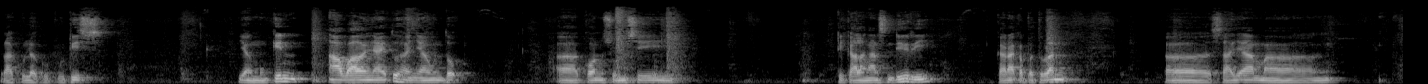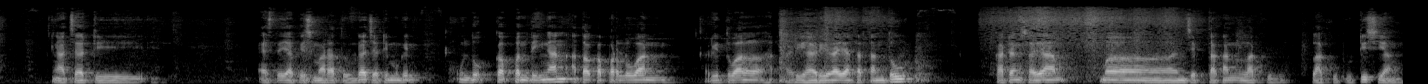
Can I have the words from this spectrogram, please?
lagu-lagu Buddhis yang mungkin awalnya itu hanya untuk uh, konsumsi di kalangan sendiri. Karena kebetulan uh, saya mengajar di STIAB Semaratungga jadi mungkin untuk kepentingan atau keperluan ritual hari-hari raya tertentu kadang saya menciptakan lagu lagu Buddhis yang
